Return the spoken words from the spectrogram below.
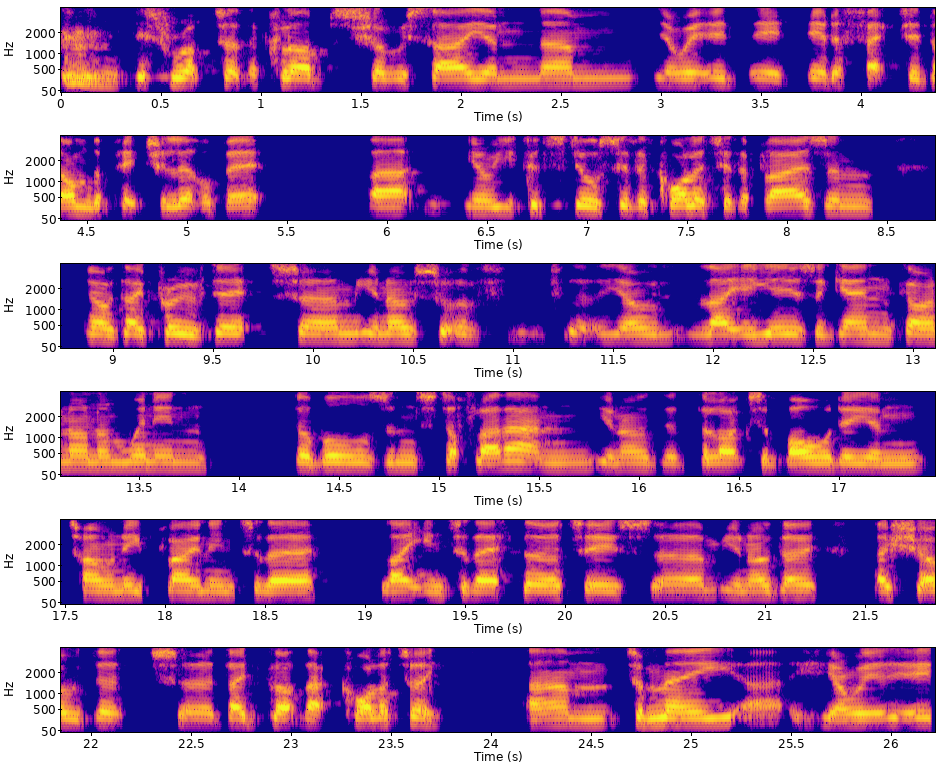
disrupt at the clubs, shall we say, and um, you know, it, it, it affected on the pitch a little bit, but you know, you could still see the quality of the players, and you know, they proved it. Um, you know, sort of, you know, later years again, going on and winning doubles and stuff like that. And you know, the, the likes of Bouldy and Tony playing into their late into their thirties. Um, you know, they they showed that uh, they'd got that quality. Um, to me, uh, you know, it, it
